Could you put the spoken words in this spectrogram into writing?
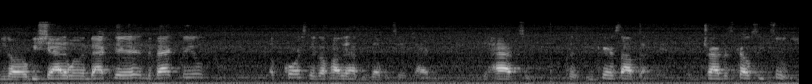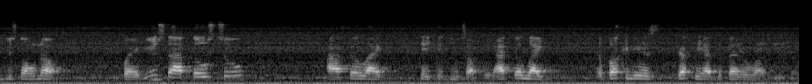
you know, be shadowing him back there in the backfield. Of course, they're gonna probably have to double team Tyreek. You have to, because you can't stop that. And Travis Kelce too. You just don't know. But if you stop those two, I feel like they can do something. I feel like the Buccaneers definitely have the better run defense.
